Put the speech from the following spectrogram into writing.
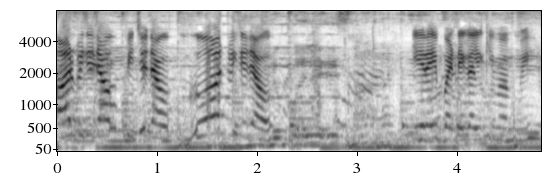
और पीछे जाओ। पीछे जाओ। घूमो और पीछे जाओ। ये रही बर्थडे गर्ल की मम्मी।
